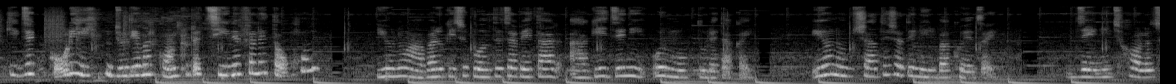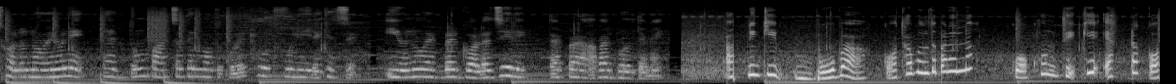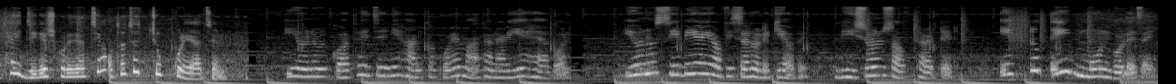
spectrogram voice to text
কি যে করি যদি আমার কণ্ঠটা চিনে ফেলে তখন? ইউনো আবার কিছু বলতে যাবে তার আগে জেনি ওর মুখ তুলে তাকায়। ইউনো সাথে সাথে নির্বাক হয়ে যায়। জেনি ছলো ছলো নয়নে একদম বাচ্চাদের মতো করে ঠোঁট ফুলিয়ে রেখেছে। ইউনো একবার গলা ঝেড়ে তারপর আবার বলতে নেয়, আপনি কি বোবা? কথা বলতে পারেন না? কখন থেকে একটা কথাই জিজ্ঞেস করে যাচ্ছে, অথচ চুপ করে আছেন? ইউনোর কথায় জেনি হালকা করে মাথা নাড়িয়ে হ্যাঁ বল। ইউনো সিবিআই অফিসার হলে কি হবে? ভীষণ সফট হার্টেড একটুতেই মন গলে যায়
